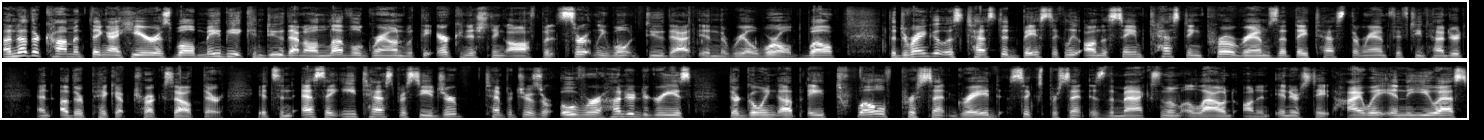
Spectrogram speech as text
Another common thing I hear is, well, maybe it can do that on level ground with the air conditioning off, but it certainly won't do that in the real world. Well, the Durango is tested basically on the same testing programs that they test the Ram 1500 and other pickup trucks out there. It's an SAE test procedure. Temperatures are over 100 degrees. They're going up a 12% grade. 6% is the maximum allowed on an interstate highway in the US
